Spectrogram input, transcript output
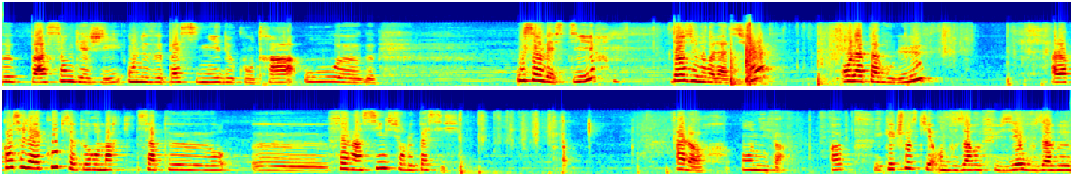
veut pas s'engager, on ne veut pas signer de contrat ou, euh, s'investir dans une relation. On l'a pas voulu, alors, quand c'est la coupe, ça peut, euh, faire un signe sur le passé. Alors, on y va. Hop, il y a quelque chose qui on vous a refusé, vous avez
